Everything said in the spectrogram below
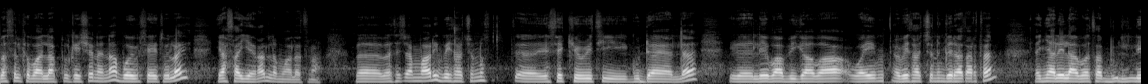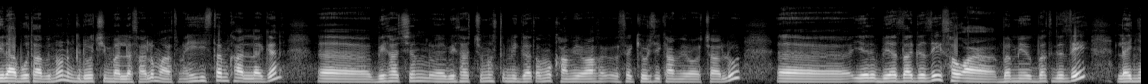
በስልክ ባለ application እና በ website ኡ ላይ ያሳየናል ማለት ነው። በተጨማሪ ቤታችን ውስጥ የ security ጉዳይ አለ። ሌባ ቢገባ ወይም ቤታችን እንግዳ ጠርተን እኛ ሌላ ቦታ ብንሆን እንግዶች ይመለሳሉ ማለት ነው። ይህ system ካለ ግን ቤታችን ቤታችን ውስጥ የሚገጠሙ security ካሜራዎች አሉ። የዛ ጊዜ ሰው በሚያዩበት ጊዜ ለእኛ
